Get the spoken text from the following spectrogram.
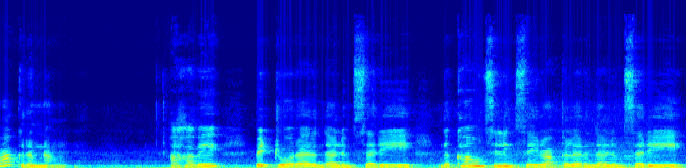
பார்க்குறோம் நாங்கள் ஆகவே பெற்றோராக இருந்தாலும் சரி இந்த கவுன்சிலிங் செய்கிறாக்கள் இருந்தாலும் சரி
